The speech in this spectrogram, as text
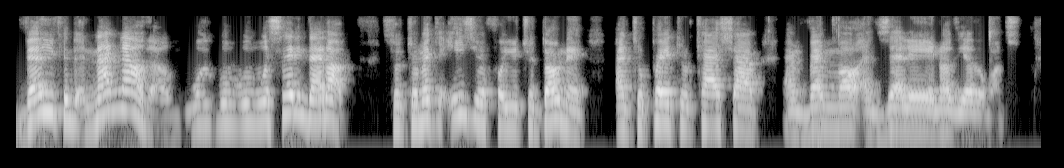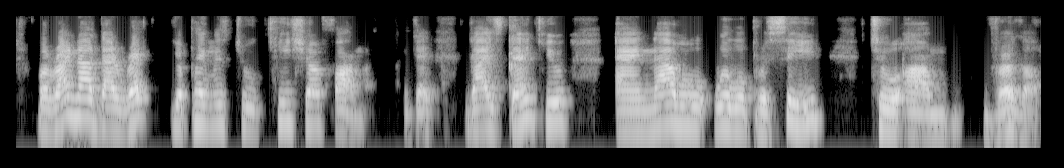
Then you can do not now though. We're, we're, we're setting that up so to make it easier for you to donate and to pay through Cash App and Venmo and Zelle and all the other ones. But right now, direct your payments to Keisha Farmer. Okay, guys, thank you. And now we'll, we will proceed to um, Virgo.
